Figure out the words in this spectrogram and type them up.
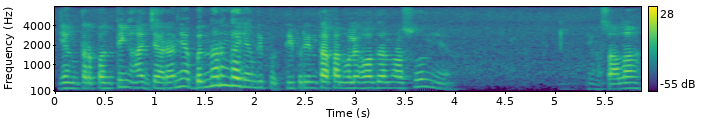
Yang terpenting ajarannya benar nggak yang diperintahkan oleh Allah dan Rasulnya. Yang salah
